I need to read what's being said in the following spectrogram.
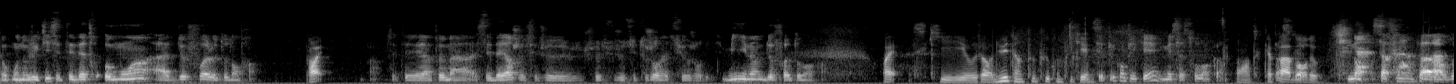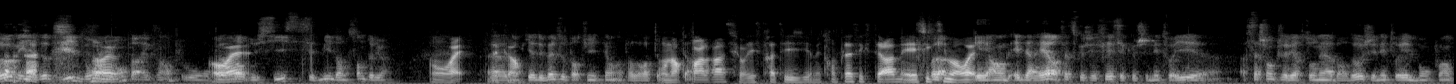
donc mon objectif c'était d'être au moins à deux fois le taux d'emprunt. Ouais. C'était un peu ma. C'est d'ailleurs je, je, je, je, suis toujours là-dessus aujourd'hui. Minimum deux fois le taux d'emprunt. Ouais, ce qui aujourd'hui est un peu plus compliqué. C'est plus compliqué, mais ça se trouve encore. en tout cas pas à Bordeaux. Non, ça ne fonctionne pas à Bordeaux, mais il y a d'autres villes, dont Lyon par exemple, où on peut avoir du 6, 6,5 dans le centre de Lyon. Ouais, euh, donc il y a de belles opportunités, on en parlera On en reparlera sur les stratégies à mettre en place, etc. Mais effectivement, ouais. Et, derrière, en fait, ce que j'ai fait, c'est que j'ai nettoyé, euh, sachant que j'allais retourner à Bordeaux, j'ai nettoyé le bon coin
